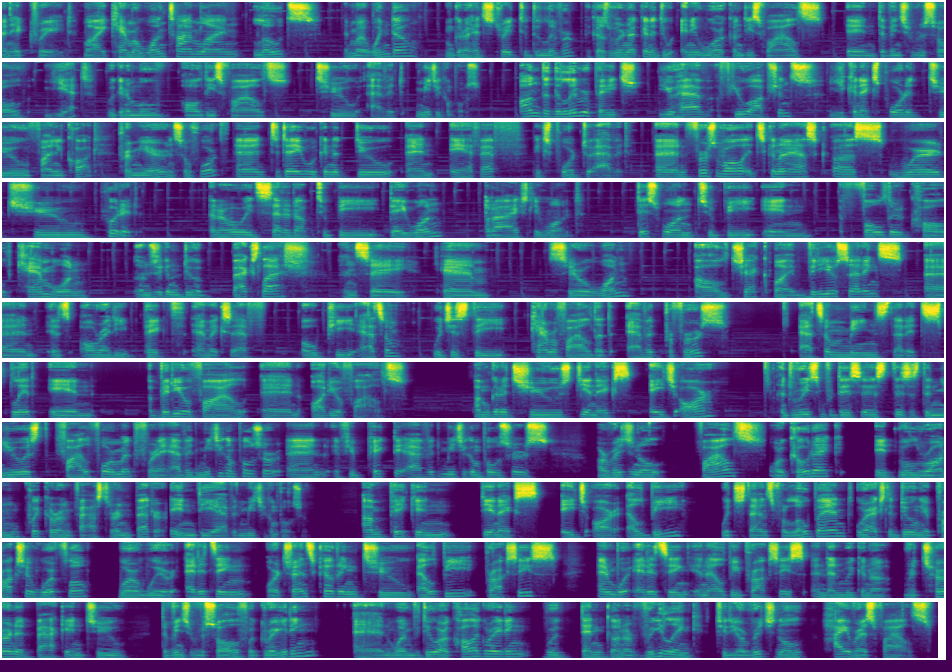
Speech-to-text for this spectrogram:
and hit create. My camera one timeline loads in my window. I'm gonna head straight to deliver because we're not gonna do any work on these files in DaVinci Resolve yet. We're gonna move all these files to Avid Media Composer. On the deliver page, you have a few options. You can export it to Final Cut, Premiere, and so forth. And today we're gonna do an AAF export to Avid. And first of all, it's gonna ask us where to put it and I already set it up to be day one, but I actually want this one to be in a folder called cam1. I'm just going to do a backslash and say cam01. I'll check my video settings and it's already picked MXF OP Atom, which is the camera file that Avid prefers. Atom means that it's split in a video file and audio files. I'm gonna choose DNX HR. And the reason for this is this is the newest file format for the Avid Media Composer. And if you pick the Avid Media Composer's original files or codec, it will run quicker and faster and better in the Avid Media Composer. I'm picking DNX HRLB, which stands for low band. We're actually doing a proxy workflow where we're editing or transcoding to LB proxies and we're editing in LB proxies and then we're gonna return it back into DaVinci Resolve for grading. And when we do our color grading, we're then gonna relink to the original high-res files,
